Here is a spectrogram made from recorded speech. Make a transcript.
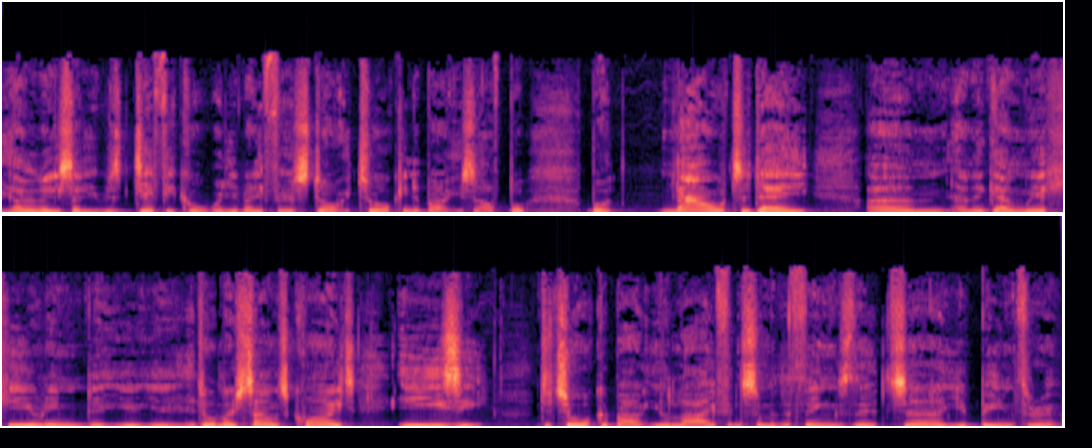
I know you said it was difficult when you very first started talking about yourself, but but now today, um, and again, we're hearing that you, you. It almost sounds quite easy to talk about your life and some of the things that uh, you've been through.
